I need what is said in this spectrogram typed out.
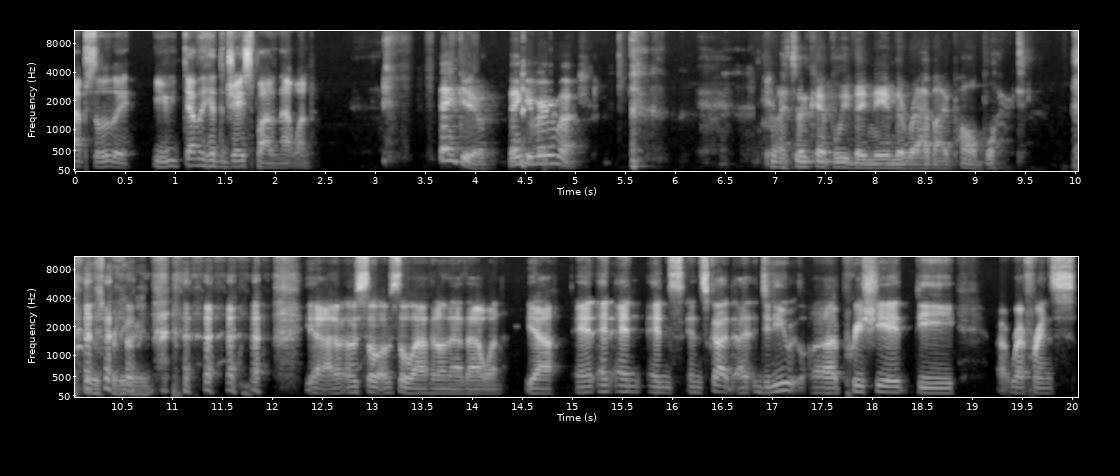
absolutely. You definitely hit the J spot on that one. Thank you. Thank you very much. I still can't believe they named the rabbi Paul Blart. It was pretty great. yeah, I'm still I'm still laughing on that that one. Yeah, and and and and and Scott, uh, did you uh, appreciate the uh, reference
